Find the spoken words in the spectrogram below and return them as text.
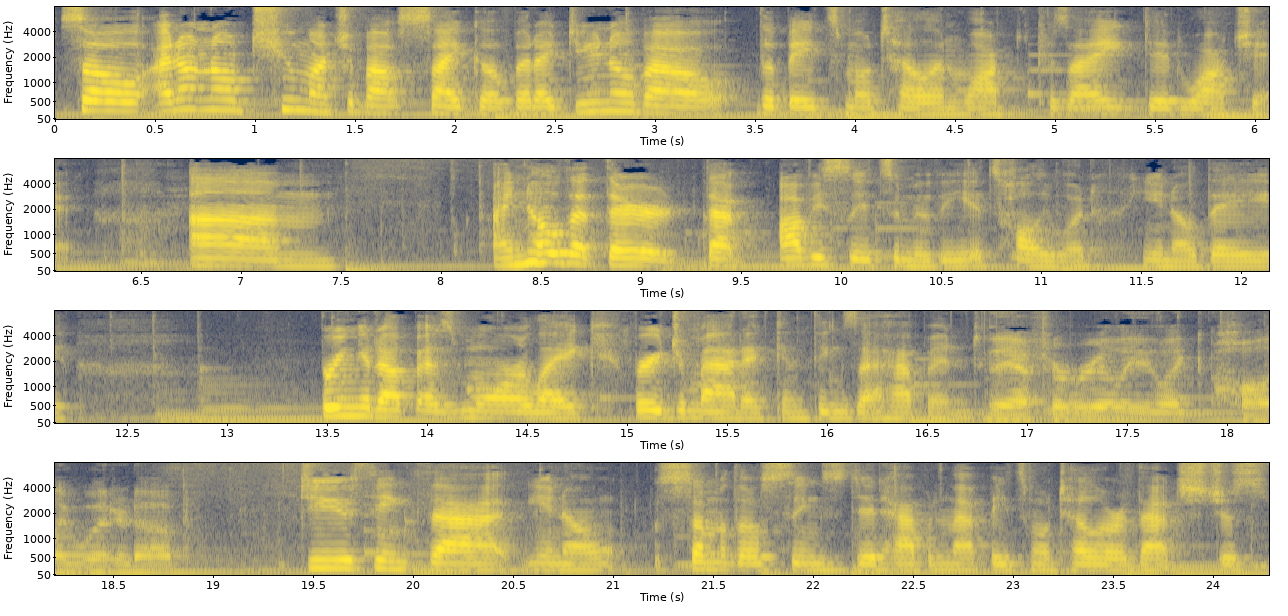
So I don't know too much about Psycho, but I do know about the Bates Motel and watch because I did watch it. Um, I know that they're that obviously it's a movie. It's Hollywood. You know they bring it up as more like very dramatic and things that happened. they have to really like Hollywood it up. Do you think that you know some of those things did happen in that Bates Motel, or that's just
